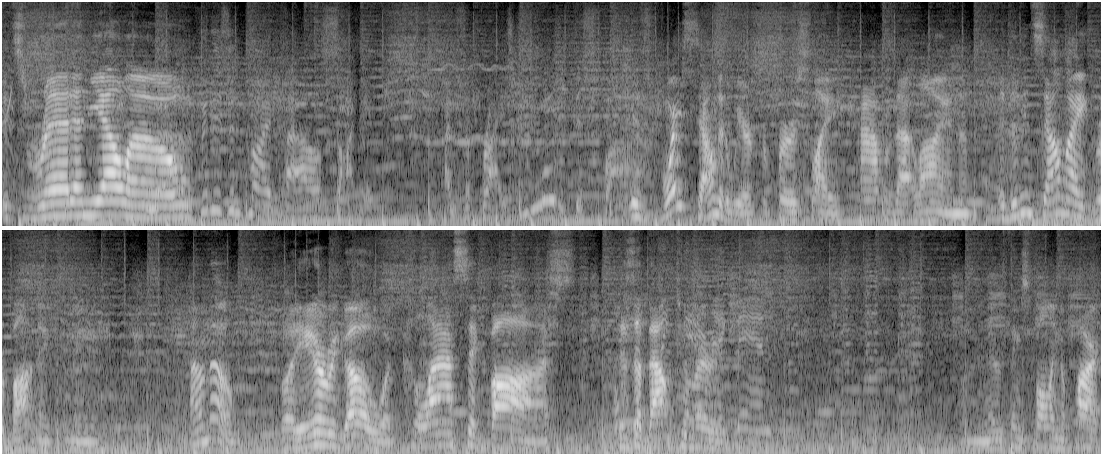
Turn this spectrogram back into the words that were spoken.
It's red and yellow. Well, if it isn't my pal Sonic, I'm surprised you made it this far. His voice sounded weird for first, like, half of that line. It didn't sound like Robotnik to me. I don't know. But here we go. A classic boss is about to emerge. And everything's falling apart,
